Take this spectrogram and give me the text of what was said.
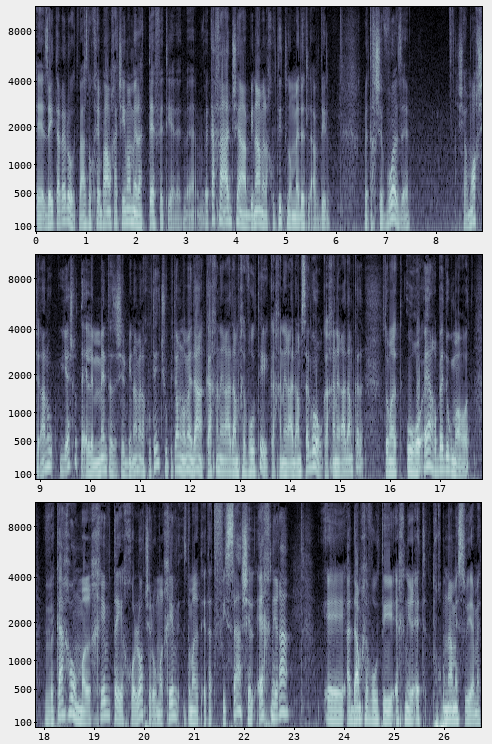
אה, זה התעללות. ואז לוקחים פעם אחת שאימא מלטפת ילד, ו- וככה עד שהבינה המלאכותית לומדת להבדיל. ותחשבו על זה, שהמוח שלנו, יש לו את האלמנט הזה של בינה מלאכותית, שהוא פתאום לומד, אה, ככה נראה אדם חברותי, ככה נראה אדם סגור, ככה נראה אדם כזה. זאת אומרת, הוא רואה הרבה דוגמאות, וככה הוא מרחיב את היכולות שלו, הוא מרחיב, זאת אומרת, את התפיסה של איך נראה אה, אדם חברותי, איך נראית תכונה מסוימת.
